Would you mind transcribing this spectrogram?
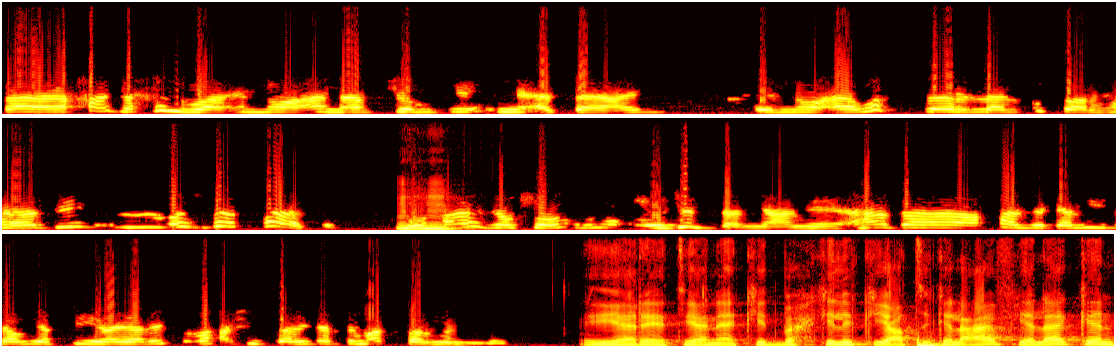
فحاجة حلوة إنه أنا بجهدي إني أساعد إنه أوفر للأسر هذه الوجبات هذه. وحاجه وشعور جدا يعني هذا حاجة قليلة ويسيرة يا ريت الواحد يقدر يقدم أكثر منه يا ريت. يعني أكيد بحكي لك يعطيك العافية. لكن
